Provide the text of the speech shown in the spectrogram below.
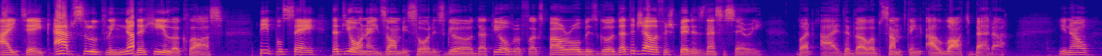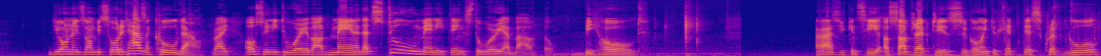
I take absolutely no the healer class. People say that the ornate zombie sword is good, that the overflux power orb is good, that the jellyfish pet is necessary. But I developed something a lot better. You know, the ornate zombie sword, it has a cooldown, right? Also, you need to worry about mana. That's too many things to worry about. So, behold. Uh, as you can see, a subject is going to hit this crypt ghoul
